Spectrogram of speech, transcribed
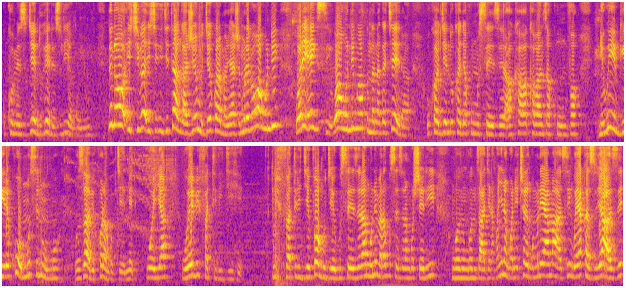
Gukomeza ugenda uhereza uriya ngo yumve. Noneho igitangaje iyo mugiye gukora mariage murebe wa wundi wari egisi wa wundi mwakundanaga kera ukagenda ukajya kumusezera aka- akabanza kumva ntiwibwire ko uwo munsi ni umuha uzabikora ngo byemere. Woya wowe bifatira igihe. Wifatira igihe kuvuga ngo ugiye gusezera ngo nimara gusezera ngo sheri ngo ngo nzagera ngo nyine ngo nicare ngo muri ya mazi ngo y'akazu yaze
